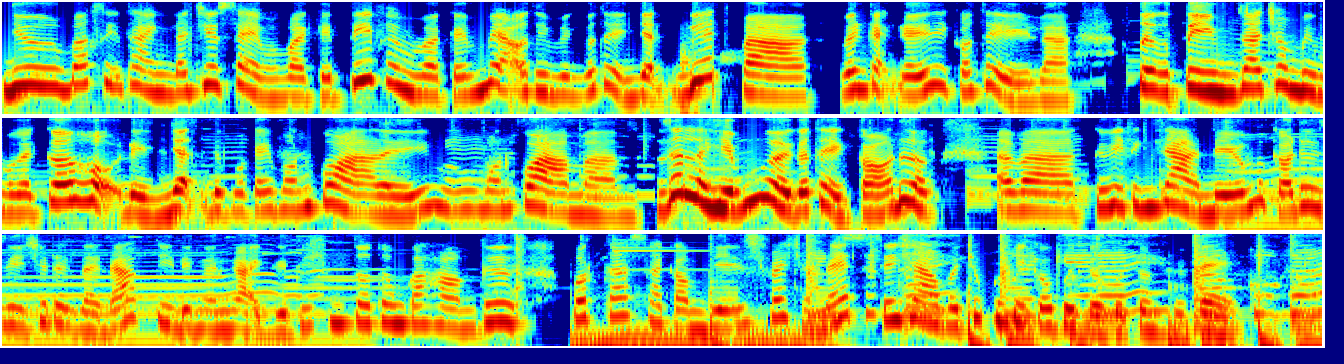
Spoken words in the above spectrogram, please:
như bác sĩ thành đã chia sẻ một vài cái tip hay một vài cái mẹo thì mình có thể nhận biết và bên cạnh đấy thì có thể là tự tìm ra cho mình một cái cơ hội để nhận được một cái món quà đấy, một món quà mà rất là hiếm người có thể có được. À, và quý vị thính giả, nếu mà có điều gì chưa được giải đáp thì đừng ngần ngại gửi tới chúng tôi thông qua hòm thư podcast net. Xin chào và chúc quý vị có buổi tối cuối tuần vui vẻ.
